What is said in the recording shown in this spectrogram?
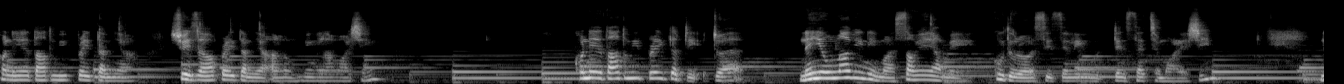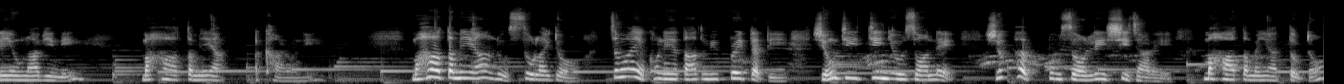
ခொနည်းသားသမီးပရိသတ်များရွှေစားပရိသတ်များအားလုံးမင်္ဂလာပါရှင်ခொနည်းသားသမီးပရိသတ်တွေအတွက်နေုံလာပြည့်နေ့မှာဆောင်ရွက်ရမယ်ကုသိုလ်တော်အစီအစဉ်လေးကိုတင်ဆက်ချင်ပါတယ်ရှင်နေုံလာပြည့်နေ့မဟာသမယအခါတော်နေ့ မဟာသမယလို့ဆိုလိုက်တော့ကျမရဲ့ခொနည်းသားသမီးပရိသတ်တွေယုံကြည်ကြည်ညိုစွာနဲ့ရွတ်ဖတ်ပူဇော်လေးရှိကြတဲ့မဟာသမယတုတ်တော်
